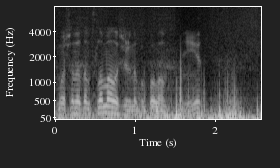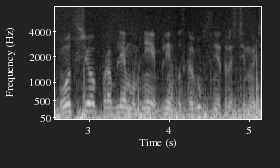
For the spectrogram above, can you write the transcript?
Может она там сломалась уже напополам? Нет. Вот все, проблема в ней. Блин, плоскогубцы нет растянуть.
